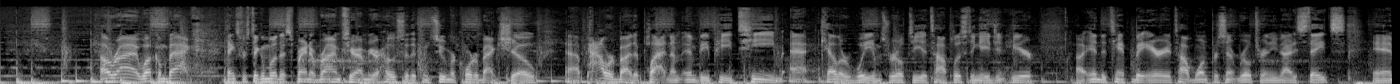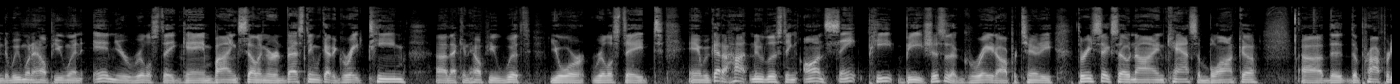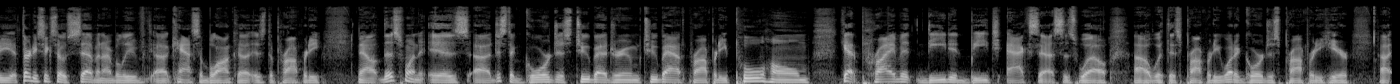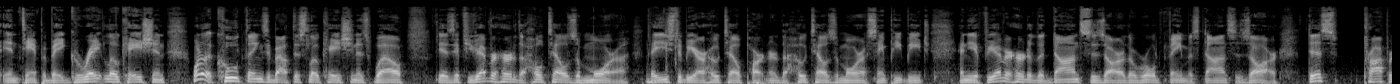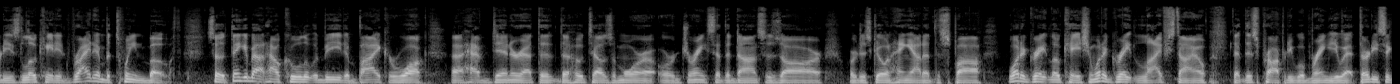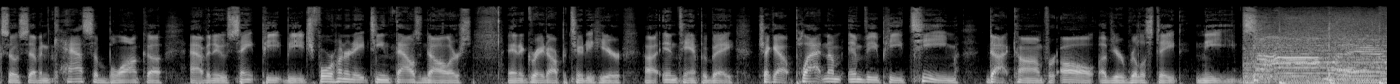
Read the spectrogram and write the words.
All right, welcome back. Thanks for sticking with us. Brandon Rhymes here. I'm your host of the Consumer Quarterback Show, uh, powered by the Platinum MVP team at Keller Williams Realty, a top listing agent here uh, in the Tampa Bay area, top 1% realtor in the United States. And we want to help you win in your real estate game, buying, selling, or investing. We've got a great team uh, that can help you with your real estate. And we've got a hot new listing on St. Pete Beach. This is a great opportunity. 3609 Casablanca. Uh, the, the property, 3607, I believe, uh, Casablanca is the property. Now, this one is uh, just a gorgeous two bedroom, two bath property, pool home. You got private deeded beach access as well uh, with this property. What a gorgeous property here uh, in Tampa Bay. Great location. One of the cool things about this location as well is if you've ever heard of the Hotel Zamora, they used to be our hotel partner, the Hotel Zamora, St. Pete Beach. And if you ever heard of the Don Cesar, the world famous Don Cesar, this property is located right in between both. So think about how cool it would be to bike or walk, uh, have dinner at the, the Hotel Zamora or drinks at the Don Cesar or just go and hang out at the spa. What a great location. What a great lifestyle that this property will bring you at 3607 Casablanca Avenue, St. Pete Beach, $418,000 and a great opportunity here uh, in Tampa Bay. Check out platinummvpteam.com for all of your real estate needs. Somewhere,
